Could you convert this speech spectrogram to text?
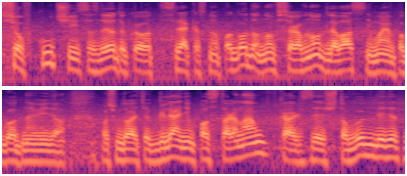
все в куче и создает такую вот слякостную погоду, но все равно для вас снимаем погодное видео. В общем, давайте глянем по сторонам, как здесь что выглядит.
